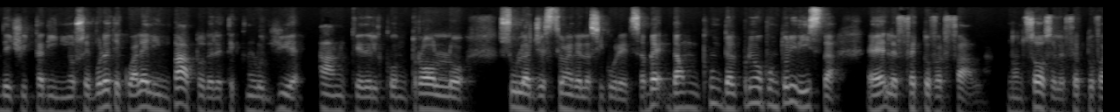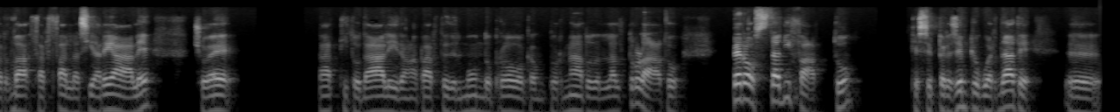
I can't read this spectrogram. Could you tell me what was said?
dei cittadini, o se volete qual è l'impatto delle tecnologie anche del controllo sulla gestione della sicurezza? Beh, da un, dal primo punto di vista è l'effetto farfalla. Non so se l'effetto farfalla sia reale, cioè battito d'ali da una parte del mondo provoca un tornado dall'altro lato, però sta di fatto che se per esempio guardate eh,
